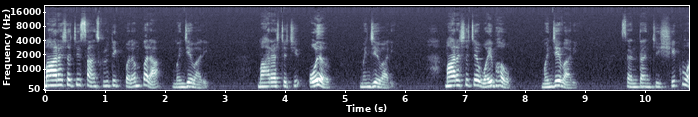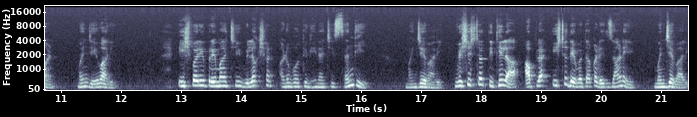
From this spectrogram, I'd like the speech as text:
महाराष्ट्राची सांस्कृतिक परंपरा म्हणजे वारी. महाराष्ट्राची ओळख म्हणजे वारी. महाराष्ट्राचे वैभव म्हणजे वारी. संतांची शिकवण म्हणजे वारी. ईश्वरी प्रेमाची विलक्षण अनुभूती घेण्याची संधी म्हणजे वारी. विशिष्ट तिथीला आपल्या इष्टदेवताकडे जाणे म्हणजे वारी.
